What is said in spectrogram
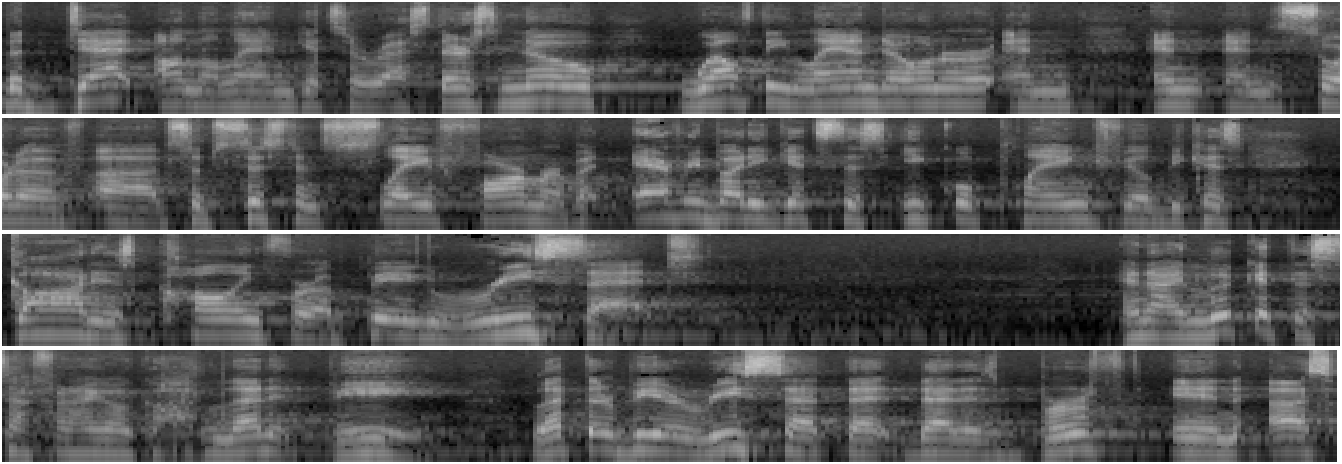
the debt on the land gets arrested. There's no wealthy landowner and, and, and sort of uh, subsistence slave farmer, but everybody gets this equal playing field because God is calling for a big reset. And I look at this stuff and I go, God, let it be. Let there be a reset that, that is birthed in us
